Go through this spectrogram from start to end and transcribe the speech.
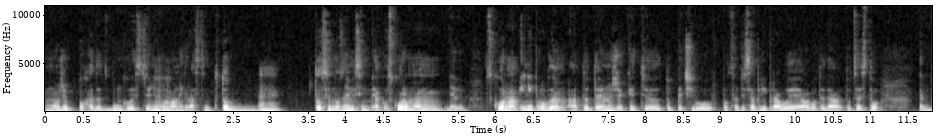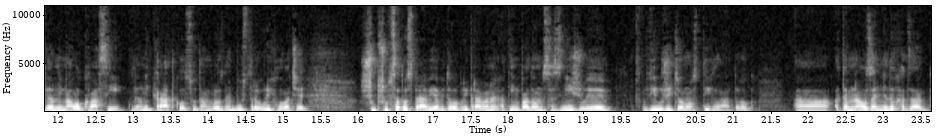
môže pochádzať z bunkovej steny mm-hmm. normálnych rastlín. Toto mm-hmm to si moc nemyslím. Ako, skôr mám, neviem, skôr mám iný problém a to ten, že keď e, to pečivo v podstate sa pripravuje, alebo teda to cesto, tak veľmi malo kvasy, veľmi krátko sú tam rôzne boostre, urychlovače, šup, šup sa to spraví, aby to bolo pripravené a tým pádom sa znižuje využiteľnosť tých látok a, a tam naozaj nedochádza k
